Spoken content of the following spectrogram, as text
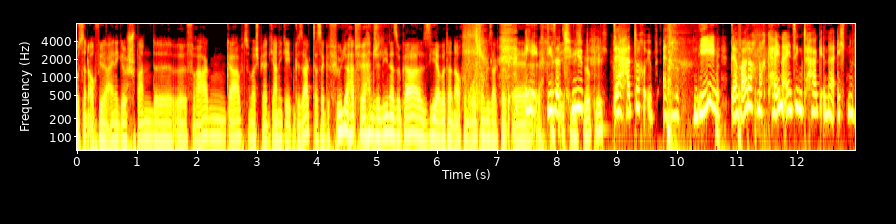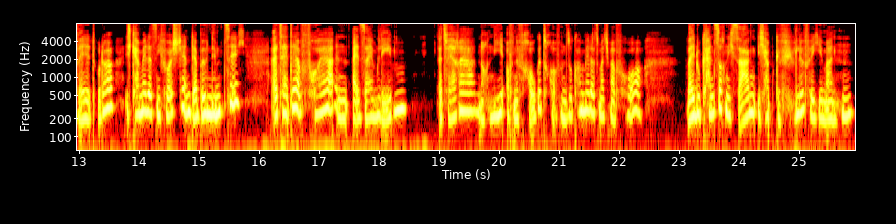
wo es dann auch wieder einige spannende äh, Fragen gab. Zum Beispiel hat Janik eben gesagt, dass er Gefühle hat für Angelina sogar, sie aber dann auch im O-Ton gesagt hat, äh, Ey, dieser Typ, wirklich. der hat doch, also nee, der war doch noch keinen einzigen Tag in der echten Welt, oder? Ich kann mir das nicht vorstellen. Der benimmt sich, als hätte er vorher in seinem Leben, als wäre er noch nie auf eine Frau getroffen. So kommt mir das manchmal vor. Weil du kannst doch nicht sagen, ich habe Gefühle für jemanden,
